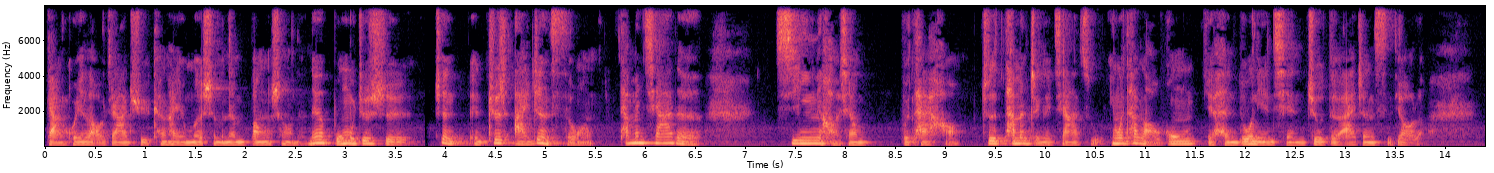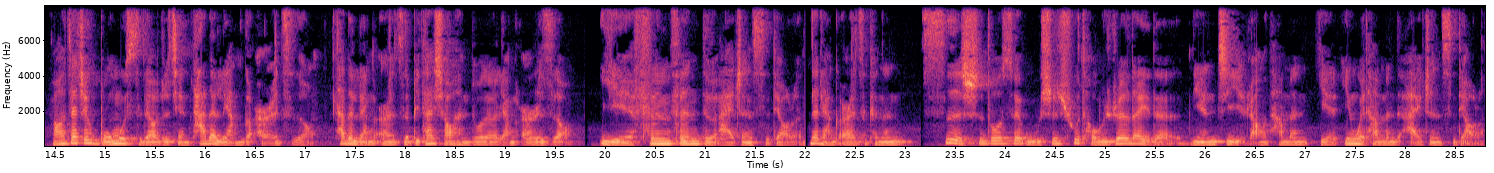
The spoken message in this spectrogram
赶回老家去看看有没有什么能帮上的。那个伯母就是正，就是癌症死亡。他们家的基因好像不太好，就是他们整个家族，因为她老公也很多年前就得癌症死掉了。然后在这个伯母死掉之前，她的两个儿子哦，她的两个儿子比她小很多的两个儿子哦。也纷纷得癌症死掉了。那两个儿子可能四十多岁、五十出头之类的年纪，然后他们也因为他们的癌症死掉了。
